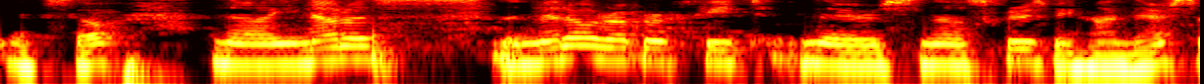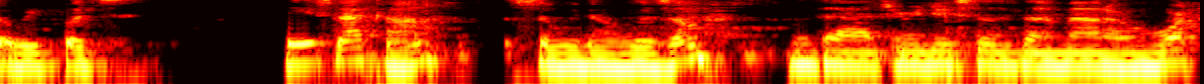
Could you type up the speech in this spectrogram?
like so. Now you notice the middle rubber feet, there's no screws behind there, so we put these back on so we don't lose them. That reduces the amount of work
